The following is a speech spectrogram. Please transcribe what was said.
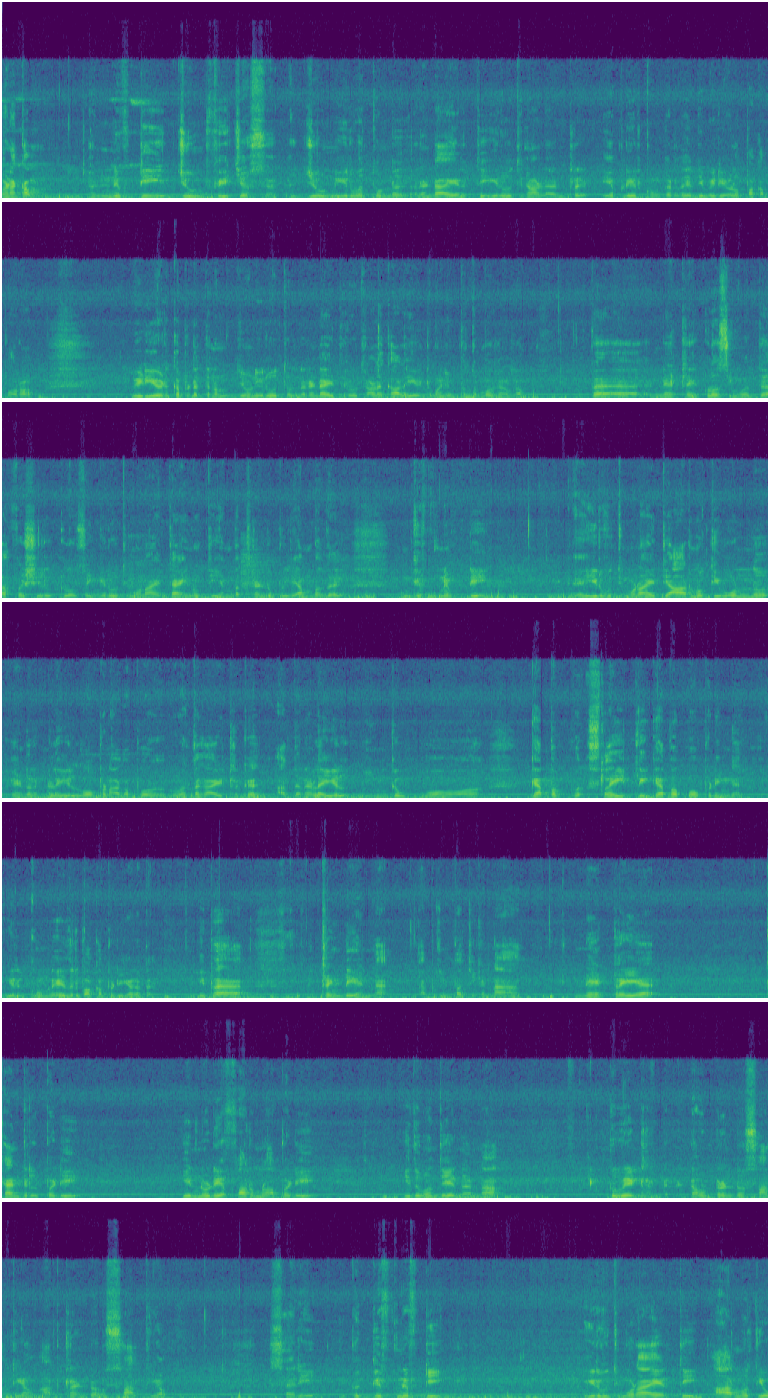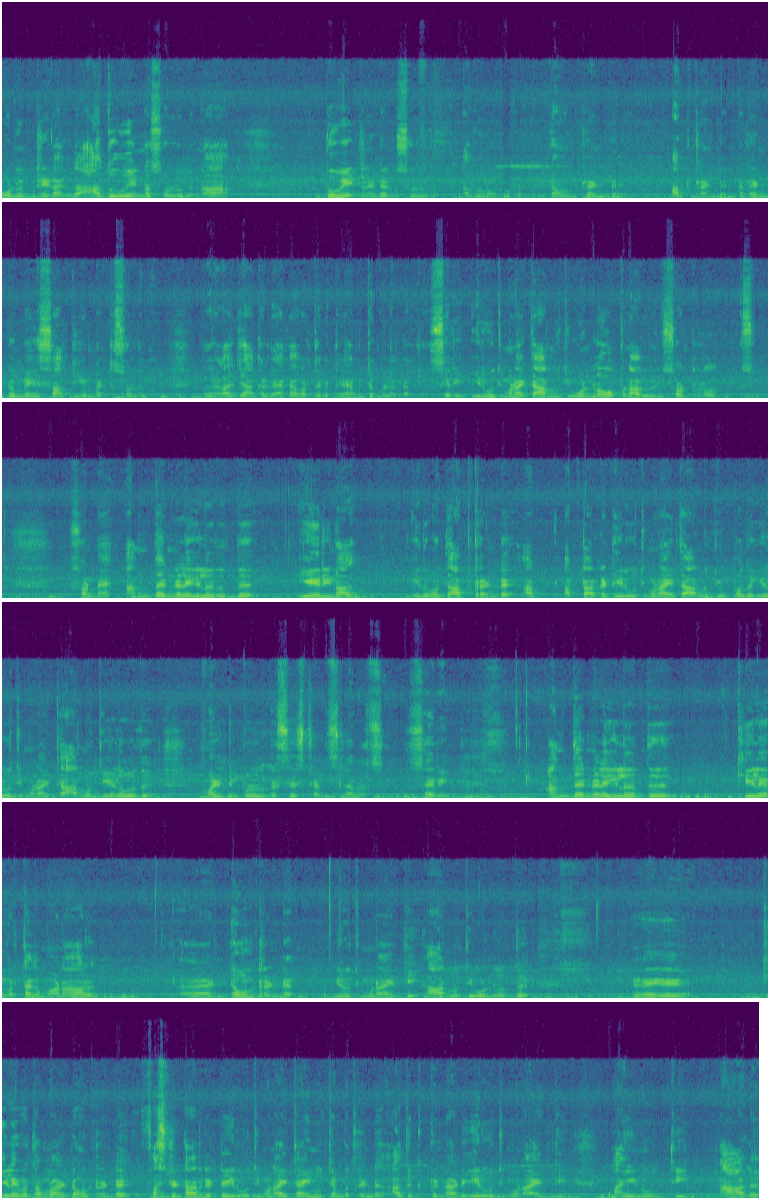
வணக்கம். Nifty June features June இருபத்தொன்று ரெண்டாயிரத்தி இருபத்தி நாலு அன்று எப்படி இருக்குங்கிறது இந்த வீடியோவில் பார்க்க போகிறோம் வீடியோ எடுக்கப்பட்ட தினம் ஜூன் இருபத்தொன்று ரெண்டாயிரத்தி இருபத்தி நாலு காலை எட்டு மணி முப்பத்தொம்போது நிமிடம். இப்போ நேற்றைய க்ளோசிங் வந்து அஃபிஷியல் க்ளோசிங் இருபத்தி மூணாயிரத்தி ஐநூற்றி எண்பத்தி ரெண்டு புள்ளி ஐம்பது. கிஃப்ட் நிஃப்டி இருபத்தி மூணாயிரத்தி அறுநூற்றி ஒன்று என்ற நிலையில் ஓப்பன் ஆக போ வர்த்தகம் ஆகிட்டுருக்கு அந்த நிலையில் இங்கும் gap up slightly gap up opening இருக்கும்னு எதிர்பார்க்கப்படுகிறது. இப்போ ட்ரெண்டு என்ன அப்படின்னு பார்த்திங்கன்னா நேற்றைய கேண்டில் படி என்னுடைய ஃபார்முலா படி இது வந்து என்னென்னா டூ வே ட்ரெண்ட் டவுன் ட்ரெண்டும் சாத்தியம் அப் ட்ரெண்டும் சாத்தியம். சரி இப்போ கிஃப்ட் நிஃப்டி இருபத்தி மூணாயிரத்தி அறநூற்றி ஒன்று ட்ரேட் ஆகுது. அதுவும் என்ன சொல்லுதுன்னா டூ வே ட்ரெண்டுன்னு சொல்லுது. அதுவும் டவுன் ட்ரெண்டு அப் ட்ரெண்டு ரெண்டுமே சாத்தியம் என்று சொல்லுது. அதனால் ஜாக்கிரதையாக வர்த்தகத்தை அமைத்துக் கொள்ளுங்கள். சரி இருபத்தி மூணாயிரத்தி அறநூற்றி ஒன்றில் ஓப்பன் ஆகுதுன்னு சொல்கிற சொன்னேன். அந்த நிலையிலிருந்து ஏறினால் இது வந்து அப் ட்ரெண்டு அப் அப் டார்கெட் இருபத்தி மூணாயிரத்தி அறநூற்றி முப்பது இருபத்தி மூணாயிரத்தி அறநூற்றி எழுபது மல்டிப்புள் ரெசிஸ்டன்ஸ் லெவல்ஸ் சரி அந்த நிலையிலிருந்து கீழே வர்த்தகமானால் டவுன் ட்ரெண்டு. இருபத்தி மூணாயிரத்தி அறநூற்றி ஒன்றுலேருந்து கீழே வர்த்தகமானால் டவுன் ட்ரெண்டு. ஃபஸ்ட்டு டார்கெட்டு இருபத்தி மூணாயிரத்தி ஐநூற்றி ஐம்பத்தி ரெண்டு அதுக்கு பின்னாடி இருபத்தி மூணாயிரத்தி ஐநூற்றி நாலு.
